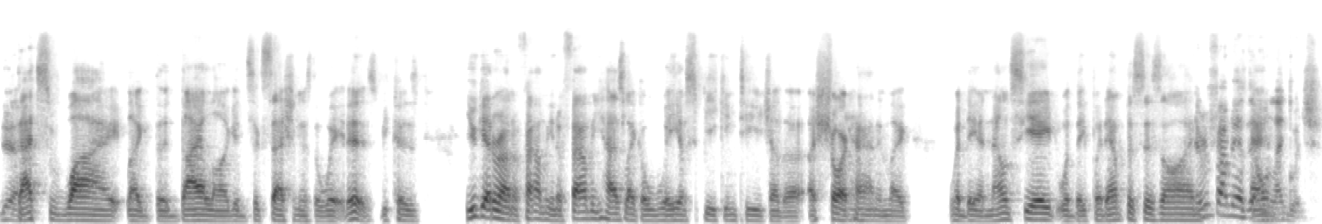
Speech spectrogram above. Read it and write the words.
Yeah. That's why like the dialogue in Succession is the way it is because you get around a family and a family has like a way of speaking to each other, a shorthand and like what they enunciate, what they put emphasis on. Every family has their And- own language.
